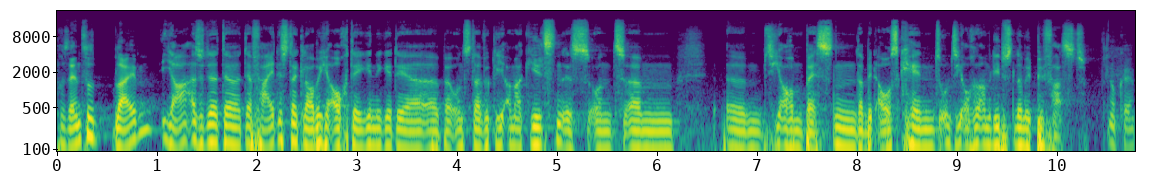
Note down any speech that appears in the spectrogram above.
präsent zu bleiben? Ja, also der, der, der Veit ist da, glaube ich, auch derjenige, der äh, bei uns da wirklich am agilsten ist und ähm, ähm, sich auch am besten damit auskennt und sich auch am liebsten damit befasst. Okay.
